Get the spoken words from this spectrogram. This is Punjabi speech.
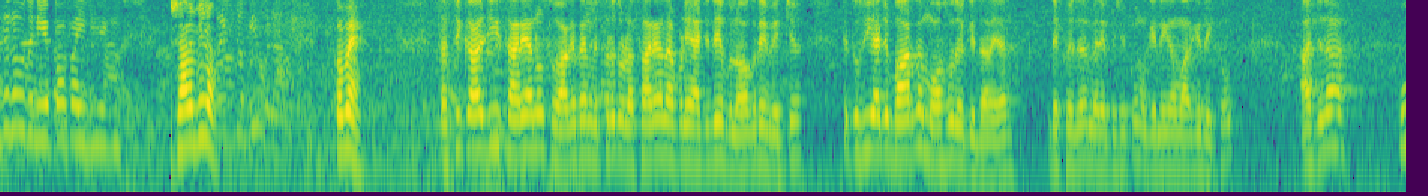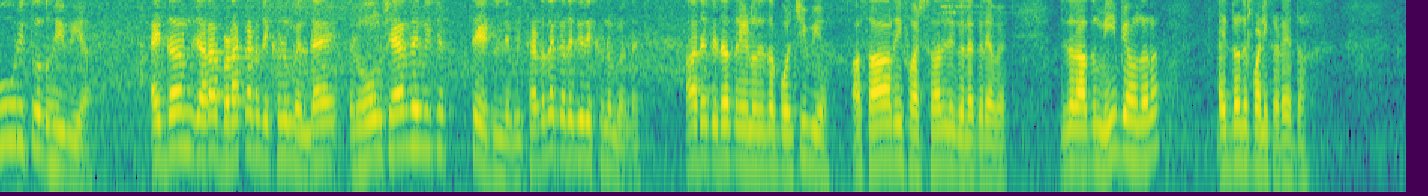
ਜ਼ਰੂਰਤ ਨਹੀਂ ਆਪਾਂ ਪਾਈ ਦੀ ਹੈਗੀ। ਸ਼ਾਨ ਵੀਰ। ਕਮੇ ਸਤਿ ਸ਼੍ਰੀ ਅਕਾਲ ਜੀ ਸਾਰਿਆਂ ਨੂੰ ਸਵਾਗਤ ਹੈ ਮਿੱਤਰੋ ਤੁਹਾਡਾ ਸਾਰਿਆਂ ਦਾ ਆਪਣੇ ਅੱਜ ਦੇ ਵਲੌਗ ਦੇ ਵਿੱਚ। ਤੇ ਤੁਸੀਂ ਅੱਜ ਬਾਹਰ ਦਾ ਮੌਸਮ ਦੇਖੋ ਕਿਦਾਂ ਯਾਰ। ਦੇਖੋ ਇਧਰ ਮੇਰੇ ਪਿੱਛੇ ਘੁੰਮ ਕੇ ਨਿਗਾਹ ਮਾਰ ਕੇ ਦੇਖੋ। ਅੱਜ ਨਾ ਪੂਰੀ ਧੁੰਦ ਹੋਈ ਵੀ ਆ। ਐਦਾਂ ਦਾ ਨਜ਼ਾਰਾ ਬੜਾ ਘੱਟ ਦੇਖਣ ਨੂੰ ਮਿਲਦਾ ਹੈ। ਰੋਮ ਸ਼ਹਿਰ ਦੇ ਵਿੱਚ ਤੇ ਇਟਲੀ ਦੇ ਵਿੱਚ। ਸਾਡਾ ਤਾਂ ਕਦੇ ਕਦੇ ਦੇਖਣ ਨੂੰ ਮਿਲਦਾ ਆਹ ਦੇਖੋ ਕਿਦਾਂ ਤਰੇਲ ਉਹਦੇ ਤਾਂ ਪਹੁੰਚੀ ਵੀ ਆ। ਆ ਸਾਰੀ ਫਰਸ਼ ਸਾਰੀ ਗੱਲਾ ਕਰਿਆ ਹੋਇਆ ਜਿੱਦਾਂ ਰਾਤ ਨੂੰ ਮੀਂਹ ਪਿਆ ਹੁੰਦਾ ਨਾ ਐਦਾਂ ਦੇ ਪਾਣੀ ਖੜਾ ਐਦਾਂ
